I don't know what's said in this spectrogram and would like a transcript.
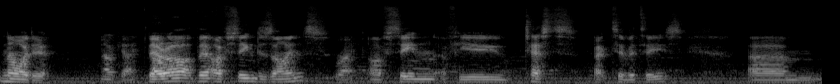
no idea. Okay. There Oh, are there, I've seen designs. Right. I've seen a few test activities. Um,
